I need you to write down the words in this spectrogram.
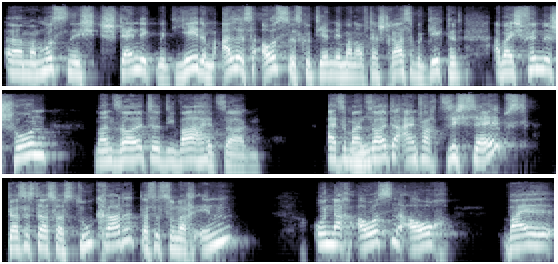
äh, man muss nicht ständig mit jedem alles ausdiskutieren, dem man auf der Straße begegnet. Aber ich finde schon, man sollte die Wahrheit sagen. Also man mhm. sollte einfach sich selbst, das ist das, was du gerade, das ist so nach innen und nach außen auch, weil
